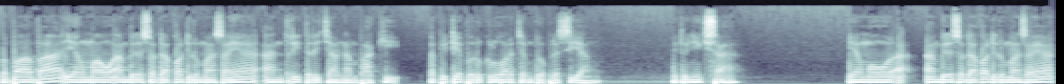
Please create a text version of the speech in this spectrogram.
Bapak-bapak yang mau ambil sodako di rumah saya antri dari jam 6 pagi, tapi dia baru keluar jam 12 siang. Itu nyiksa. Yang mau ambil sodako di rumah saya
